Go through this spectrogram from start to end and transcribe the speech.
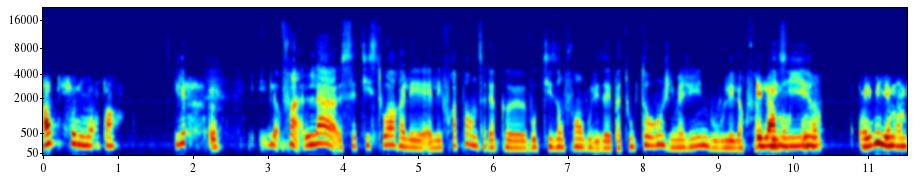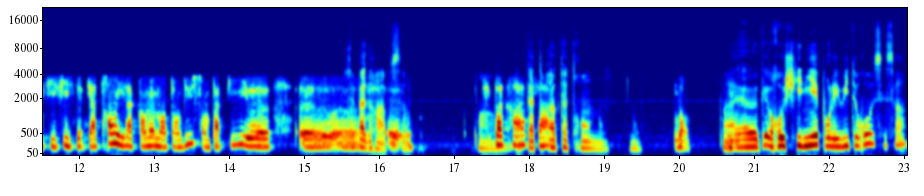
Absolument pas. Il est. Euh. enfin, là, cette histoire, elle est, elle est frappante. C'est-à-dire que vos petits-enfants, vous les avez pas tout le temps, j'imagine. Vous voulez leur faire plaisir. Oui, oui, et mon petit-fils de 4 ans, il a quand même entendu son papy. Euh, euh, c'est pas grave, ça. c'est pas grave. À 4, ça. À 4 ans, non. Non. non. Euh, rechigner pour les 8 euros, c'est ça?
